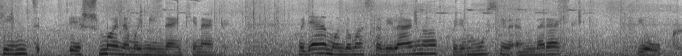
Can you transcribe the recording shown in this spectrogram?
kint, és majdnem, hogy mindenkinek, hogy elmondom azt a világnak, hogy a muszlim emberek jók.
